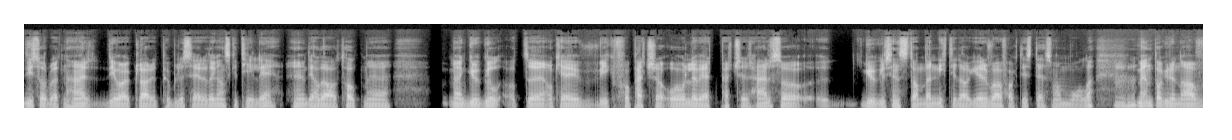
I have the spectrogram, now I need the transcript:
de sårbarhetene her, de var jo klare til å publisere det ganske tidlig. Eh, De hadde avtalt med, med Google at eh, ok, vi får patcha og levert patcher her, så eh, Google sin standard 90 dager var faktisk det som var målet. Mhm. Men på grunn av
